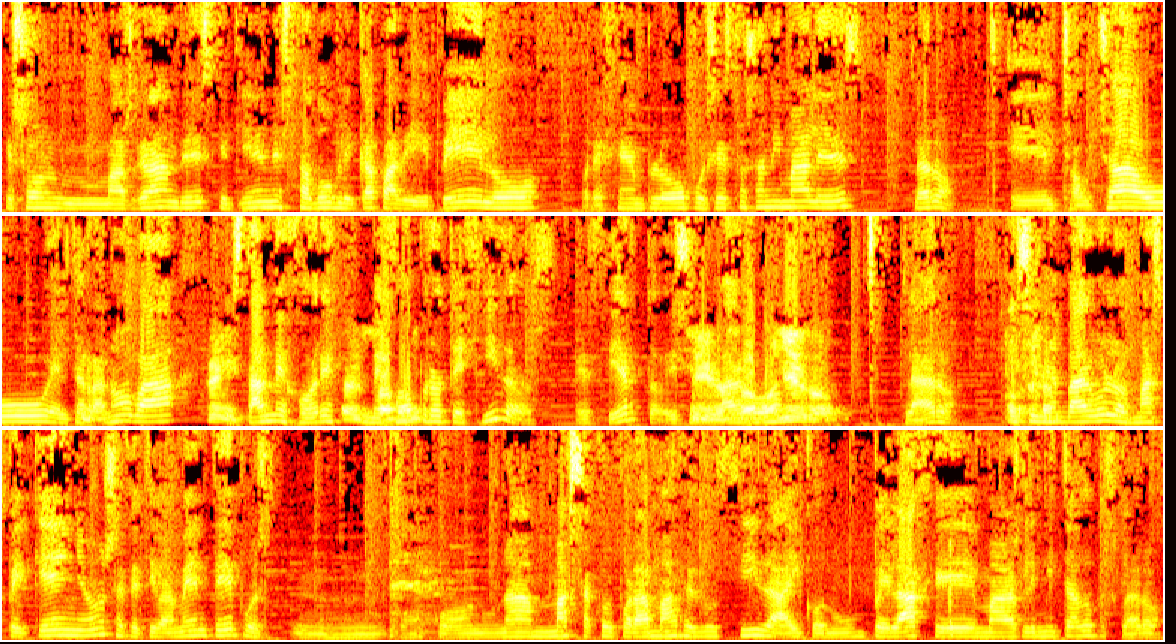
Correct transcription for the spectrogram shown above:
que son más grandes, que tienen esta doble capa de pelo, por ejemplo, pues estos animales, claro, el chau chau, el terranova, están mejores, mejor protegidos, es cierto. Y sin embargo, claro, y sin embargo, los más pequeños, efectivamente, pues mm, con, una masa corporal más reducida y con un pelaje más limitado, pues claro,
